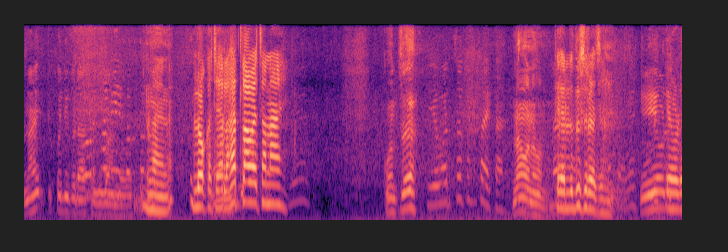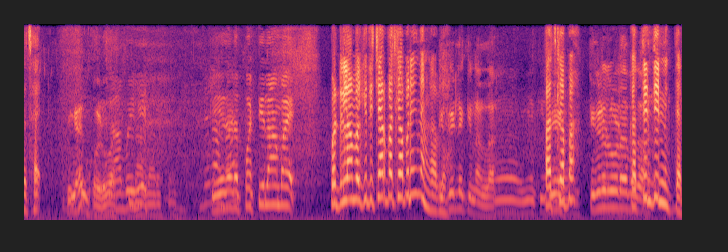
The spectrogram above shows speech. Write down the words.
नाही ते पलीकडे नाही नाही. लोकांच्या ह्याला हात लावायचा नाही. कोणचं? नाव नाव त्याला दुसऱ्याचं आहे. एवढं एवढंच आहे. जरा पट्टी लांब आहे. पट्टी लांब किती? चार पाच खेपा निघतात का आपल्या? किनारला. हं, पाच खेपा तिकडे रोड आहे का बघा. तीन तीन निघतात?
